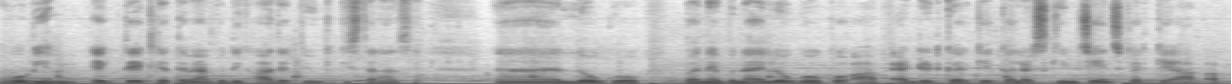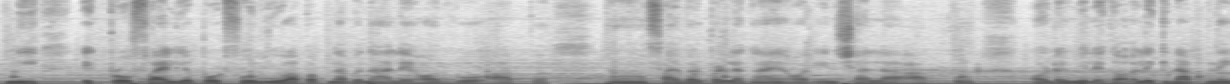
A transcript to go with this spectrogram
वो भी हम एक देख लेते हैं, मैं आपको दिखा देती हूँ कि किस तरह से लोगो, बने बनाए लोगों को आप एडिट करके, कलर स्कीम चेंज करके आप अपनी एक प्रोफ़ाइल या पोर्टफोलियो आप अपना बना लें और वो आप फाइवर पर लगाएँ और इन आपको ऑर्डर मिलेगा। लेकिन आपने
